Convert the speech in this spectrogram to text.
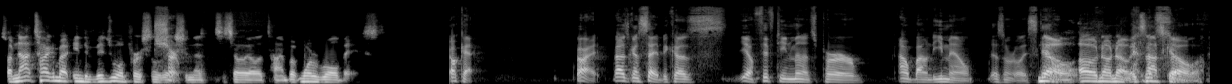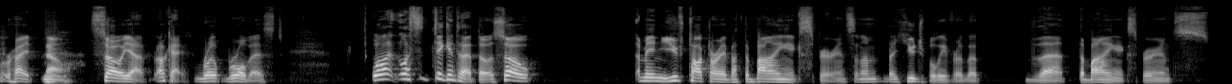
So I'm not talking about individual personalization sure. necessarily all the time, but more role based. Okay. All right. I was going to say because you know 15 minutes per outbound email isn't really scalable. No. Oh no no, it's not scalable. so, right. No. So yeah. Okay. Role based. Well, let's dig into that though. So, I mean, you've talked already about the buying experience, and I'm a huge believer that that the buying experience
